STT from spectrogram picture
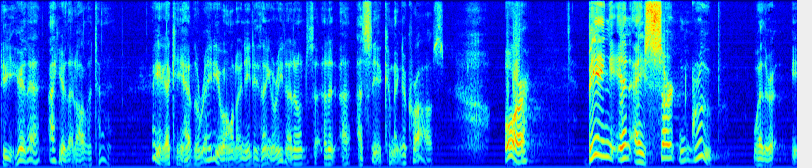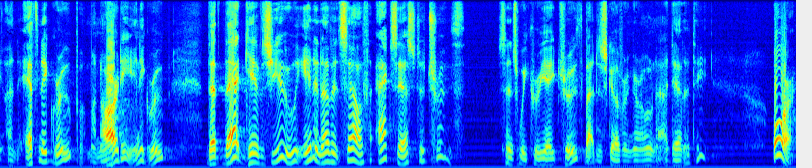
Do you hear that? I hear that all the time. I can't have the radio on or anything read. I don't. I, I see it coming across. Or being in a certain group, whether an ethnic group, a minority, any group, that that gives you in and of itself access to truth, since we create truth by discovering our own identity. Or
